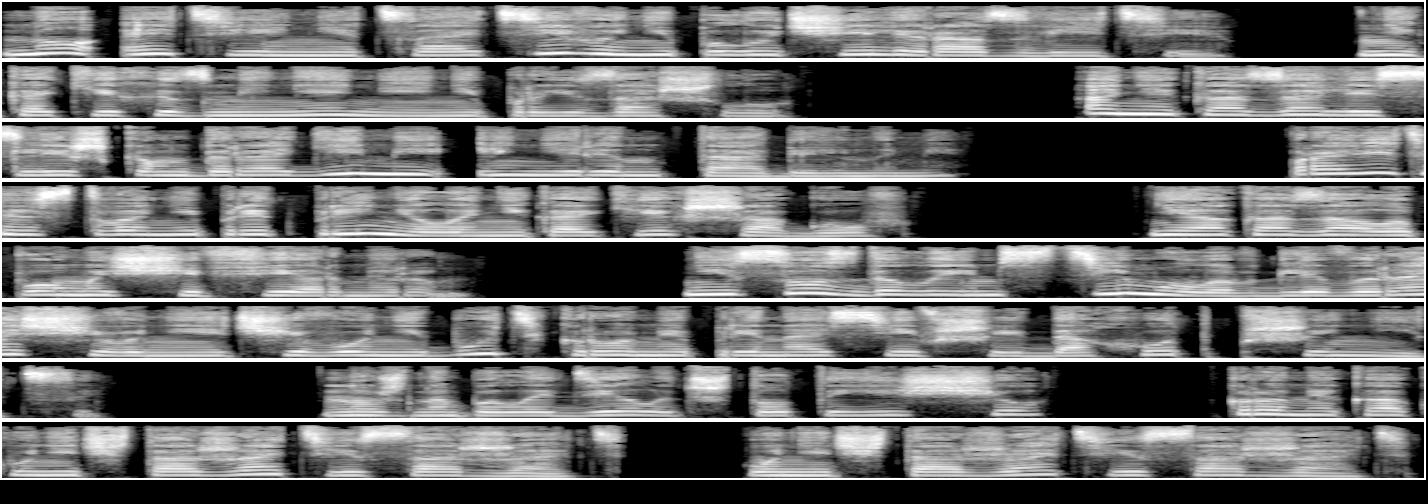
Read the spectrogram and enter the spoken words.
Но эти инициативы не получили развития, никаких изменений не произошло. Они казались слишком дорогими и нерентабельными. Правительство не предприняло никаких шагов, не оказало помощи фермерам, не создало им стимулов для выращивания чего-нибудь, кроме приносившей доход пшеницы. Нужно было делать что-то еще, кроме как уничтожать и сажать, уничтожать и сажать,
